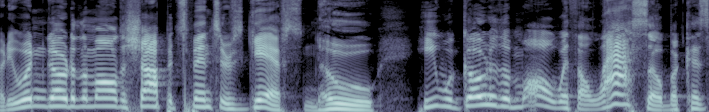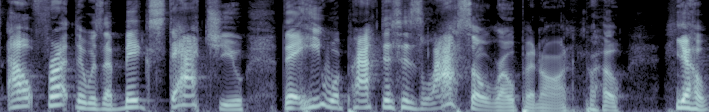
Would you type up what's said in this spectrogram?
But he wouldn't go to the mall to shop at Spencer's Gifts. No, he would go to the mall with a lasso because out front there was a big statue that he would practice his lasso roping on, bro. Yo,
